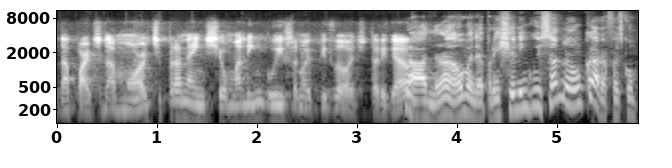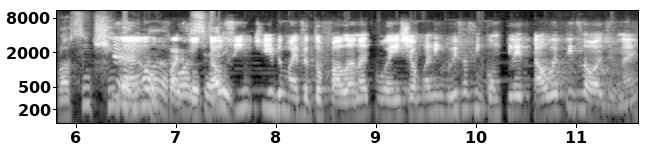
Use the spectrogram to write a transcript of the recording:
da parte da morte pra, né, encher uma linguiça no episódio, tá ligado? Ah, não, mas não é pra encher linguiça, não, cara. Faz completo sentido. Não, na- faz total série. sentido, mas eu tô falando é tu encher uma linguiça assim, completar o episódio, né?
